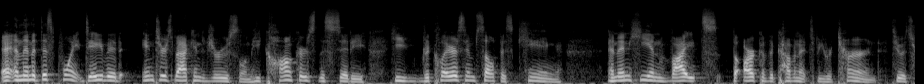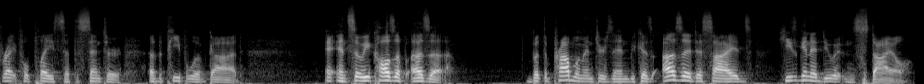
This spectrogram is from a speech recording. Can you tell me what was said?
And, and then at this point, David enters back into Jerusalem. He conquers the city, he declares himself as king, and then he invites the Ark of the Covenant to be returned to its rightful place at the center of the people of God. And, and so he calls up Uzzah but the problem enters in because Uzzah decides he's going to do it in style.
